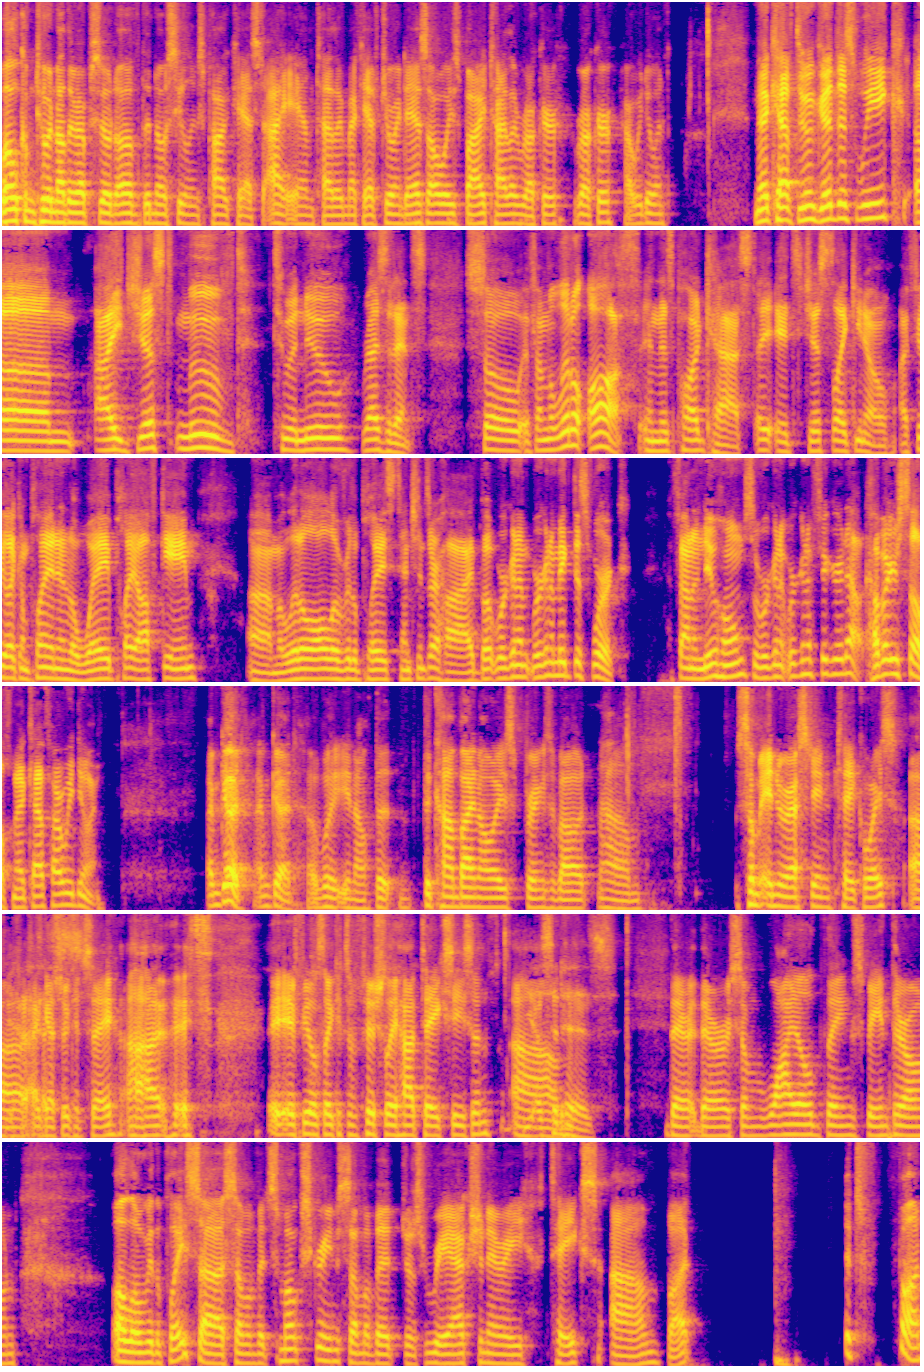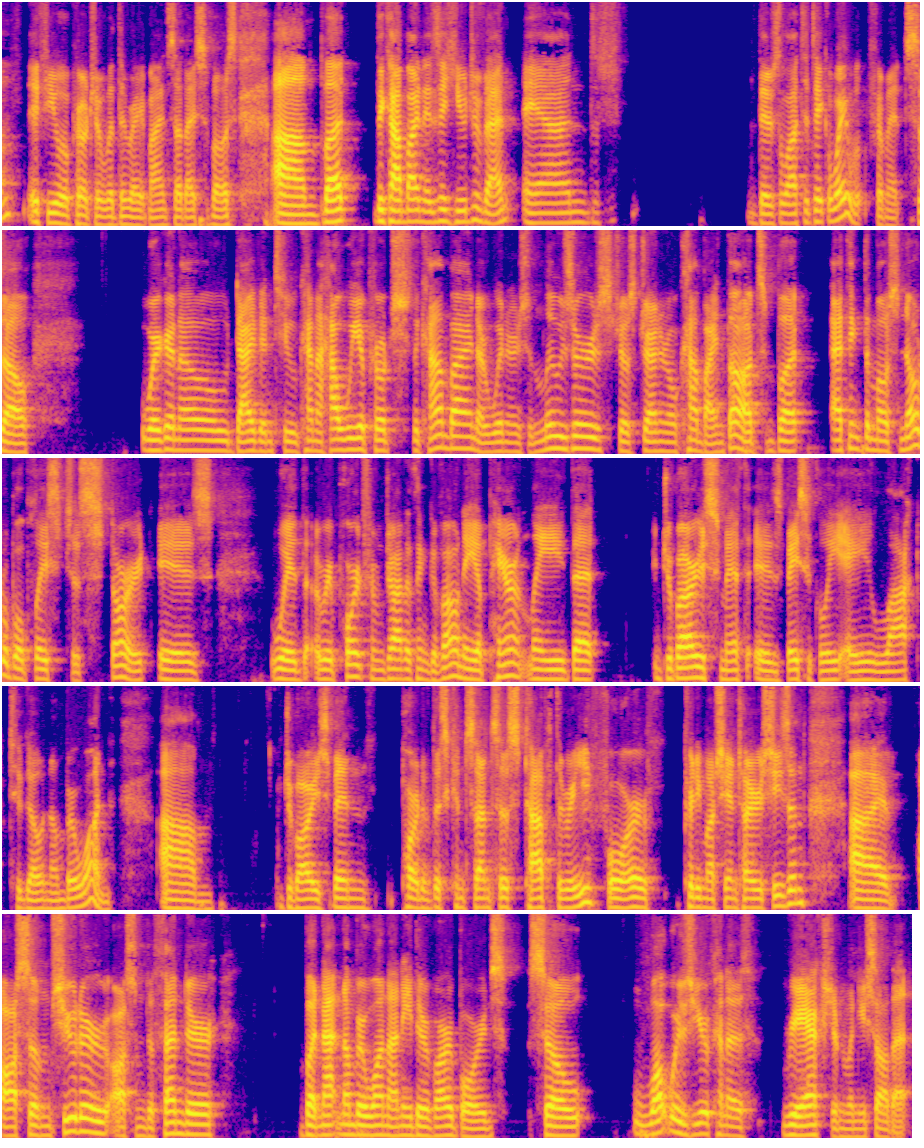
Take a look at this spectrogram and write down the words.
Welcome to another episode of the No Ceilings podcast. I am Tyler Metcalf, joined as always by Tyler Rucker. Rucker, how are we doing? Metcalf doing good this week. Um, I just moved to a new residence. So if I'm a little off in this podcast, it's just like, you know, I feel like I'm playing in a away playoff game. Um, a little all over the place. Tensions are high, but we're gonna we're gonna make this work. I found a new home, so we're gonna we're gonna figure it out. How about yourself, Metcalf? How are we doing? I'm good. I'm good. Uh, you know, the the combine always brings about um, some interesting takeaways. Uh, yes. I guess we could say uh, it's it feels like it's officially hot take season. Um, yes, it um. There there are some wild things being thrown all over the place. Uh, some of it smoke screens, some of it just reactionary takes. Um, but it's fun if you approach it with the right mindset, I suppose. Um, but the combine is a huge event and there's a lot to take away from it. So we're going to dive into kind of how we approach the combine, our winners and losers, just general combine thoughts. But I think the most notable place to start is with a report from Jonathan Givony, apparently that Jabari Smith is basically a lock to go number one. Um, Jabari's been part of this consensus top three for pretty much the entire season. Uh, awesome shooter, awesome defender, but not number one on either of our boards. So, what was your kind of reaction when you saw that?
